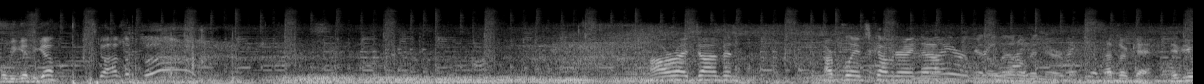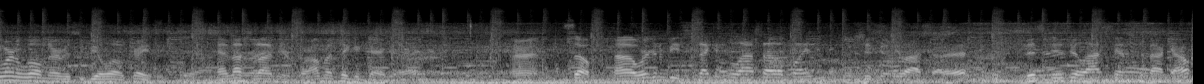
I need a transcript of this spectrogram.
We'll be good to go. Let's go have some fun. All right, Jonathan. Our plane's coming right now. I get a little bit nervous. That's okay. If you weren't a little nervous, you'd be a little crazy. Yeah. And that's what I'm here for. I'm gonna take good care of you, all right? All right. So, uh, we're gonna be second to last out of the plane. She's gonna be last out, all right? This is your last chance to back out.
